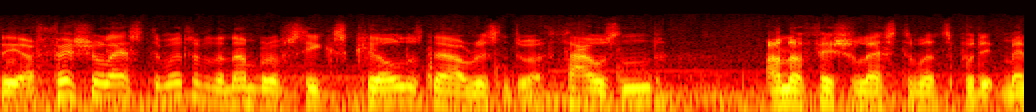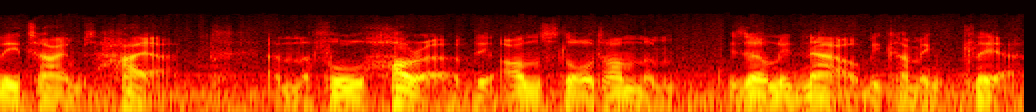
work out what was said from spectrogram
The official estimate of the number of Sikhs killed has now risen to a thousand. Unofficial estimates put it many times higher, and the full horror of the onslaught on them is only now becoming clear.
